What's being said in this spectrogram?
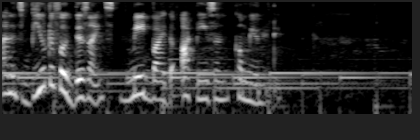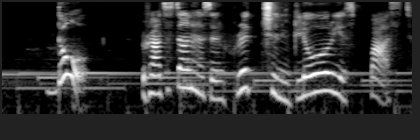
and its beautiful designs made by the artisan community. Though Rajasthan has a rich and glorious past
